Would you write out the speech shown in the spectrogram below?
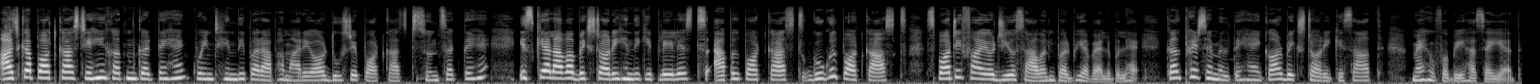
आज का पॉडकास्ट यहीं खत्म करते हैं। क्विंट हिंदी पर आप हमारे और दूसरे पॉडकास्ट सुन सकते हैं। इसके अलावा बिग स्टोरी हिंदी की playlist Apple podcast Google podcast Spotify और जियो सावन पर भी अवेलेबल है। कल फिर से मिलते हैं एक और बिग स्टोरी के साथ। मैं हूँ फबीहा सैयद।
